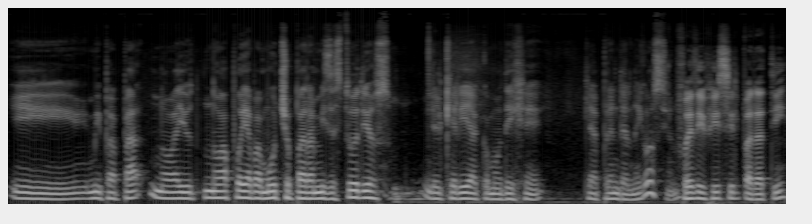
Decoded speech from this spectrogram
y mi papá no, no apoyaba mucho para mis estudios. Él quería, como dije, que aprende el negocio. ¿Fue difícil para ti?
